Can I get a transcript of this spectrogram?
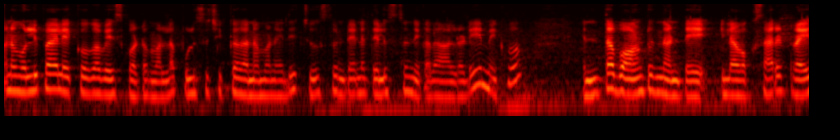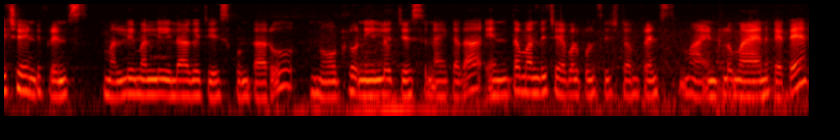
మనం ఉల్లిపాయలు ఎక్కువగా వేసుకోవటం వల్ల పులుసు చిక్కదనం అనేది చూస్తుంటేనే తెలుస్తుంది కదా ఆల్రెడీ మీకు. ఎంత బాగుంటుందంటే ఇలా ఒకసారి ట్రై చేయండి ఫ్రెండ్స్. మళ్ళీ మళ్ళీ ఇలాగే చేసుకుంటారు. నోట్లో నీళ్ళు వచ్చేస్తున్నాయి కదా. ఎంతమంది చేపల పులుసు ఇష్టం ఫ్రెండ్స్? మా ఇంట్లో మా ఆయనకైతే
